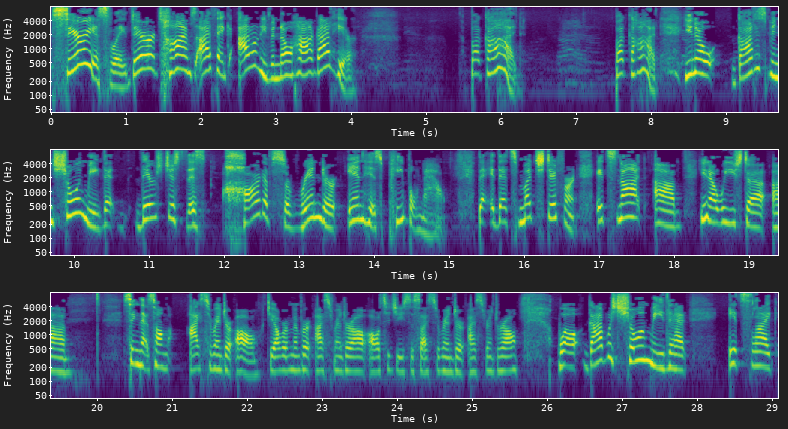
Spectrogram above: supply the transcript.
Seriously, there are times I think I don't even know how I got here. But God. But God. You know, God has been showing me that there's just this heart of surrender in his people now that, that's much different. It's not, um, you know, we used to um, sing that song, I surrender all. Do y'all remember? I surrender all, all to Jesus. I surrender, I surrender all. Well, God was showing me that it's like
